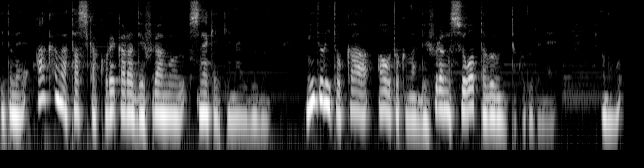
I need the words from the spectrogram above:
えっとね、赤が確かこれからデフラグしなきゃいけない部分。緑とか青とかがデフラグし終わった部分ってことでね、あの、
